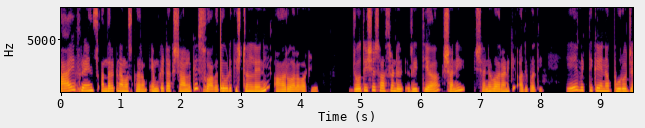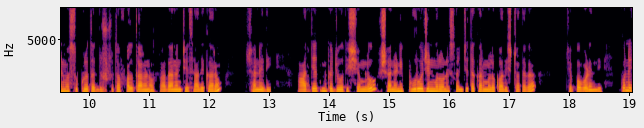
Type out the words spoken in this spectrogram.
హాయ్ ఫ్రెండ్స్ అందరికీ నమస్కారం. ఎంకే టాక్స్ ఛానల్కి స్వాగతం. దేవుడికి ఇష్టం లేని ఆరు అలవాట్లు. జ్యోతిష శాస్త్రం రీత్యా శని శనివారానికి అధిపతి. ఏ వ్యక్తికైనా పూర్వజన్మ సుకృత దుష్కృత ఫలితాలను ప్రదానం చేసే అధికారం శనిది. ఆధ్యాత్మిక జ్యోతిష్యంలో శనిని పూర్వజన్మలోని సంచిత కర్మలకు అధిష్టాతగా చెప్పబడింది. కొన్ని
